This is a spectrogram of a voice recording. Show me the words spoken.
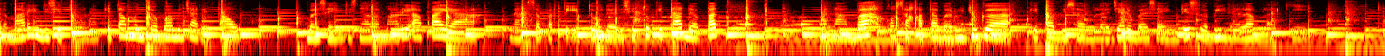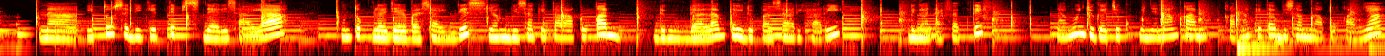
lemari di situ. Nah, kita mencoba mencari tahu bahasa Inggrisnya lemari apa ya. Nah, seperti itu. Dari situ kita dapat menambah kosakata baru juga. Kita bisa belajar bahasa Inggris lebih dalam lagi. Nah, itu sedikit tips dari saya untuk belajar bahasa Inggris yang bisa kita lakukan dalam kehidupan sehari-hari dengan efektif namun juga cukup menyenangkan karena kita bisa melakukannya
